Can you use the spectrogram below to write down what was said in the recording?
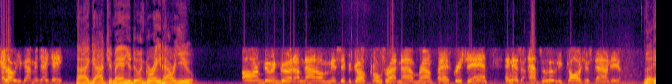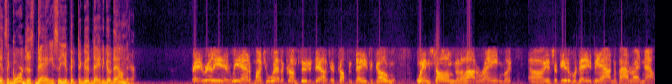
Hello, you got me, JT? I got you, man. You're doing great. How are you? Oh, I'm doing good. I'm down on the Mississippi Gulf Coast right now, I'm around Pass Christian, and it's absolutely gorgeous down here. Uh, it's a gorgeous day, so you picked a good day to go down there. It really is. We had a bunch of weather come through the Delta a couple of days ago, windstorms and a lot of rain, but uh, it's a beautiful day to be out and about right now.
